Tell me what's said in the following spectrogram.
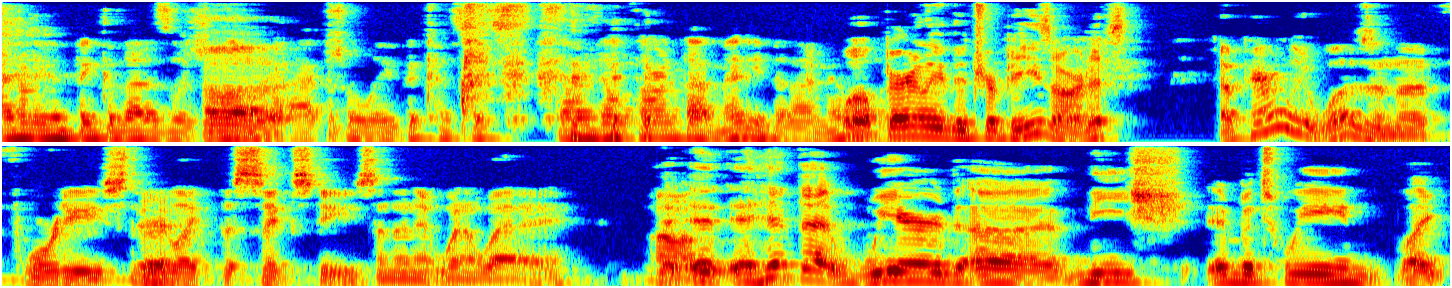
I don't even think of that as a genre Uh, actually because it's, there don't there aren't that many that I know. Well, of. apparently the trapeze artist. Apparently, it was in the 40s through Yeah. like the 60s, and then it went away. Um, it, it hit that weird uh, niche in between like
